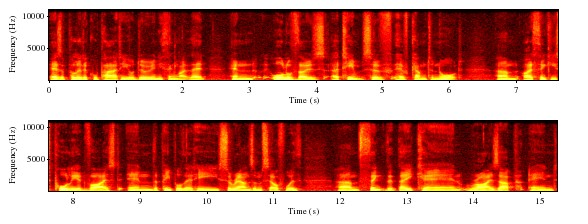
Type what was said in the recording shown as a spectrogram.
as a political party or do anything like that, and all of those attempts have, have come to naught. Um, I think he's poorly advised, and the people that he surrounds himself with um, think that they can rise up and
